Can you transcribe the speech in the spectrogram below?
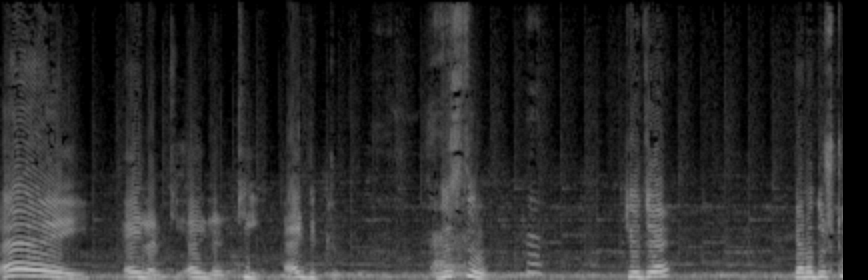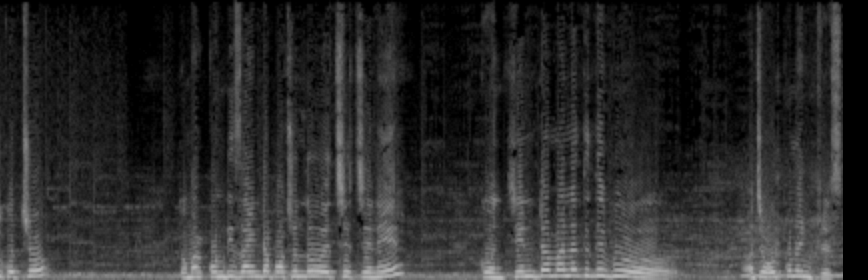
এই এই লড়কি এই লড়কি, এই দিত্তু দুস্তু কি হয়েছে কেন দুষ্টু করছ? তোমার কোন ডিজাইনটা পছন্দ হয়েছে চেনের? কোন চেনটা বানাতে দেব? আচ্ছা ওর কোনো ইন্টারেস্ট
